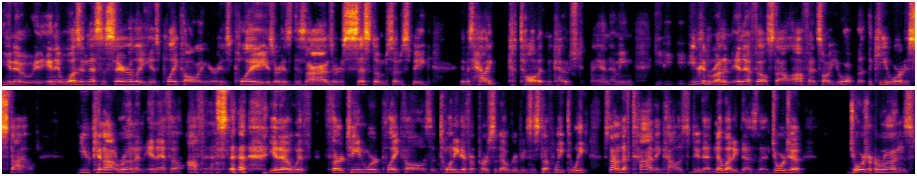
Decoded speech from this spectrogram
you know, and it wasn't necessarily his play calling or his plays or his designs or his system, so to speak. It was how he taught it and coached it, man. I mean, you, you can run an NFL style offense all you want, but the key word is style. You cannot run an NFL offense, you know, with 13 word play calls and 20 different personnel groupings and stuff week to week. There's not enough time in college to do that. Nobody does that. Georgia, Georgia runs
